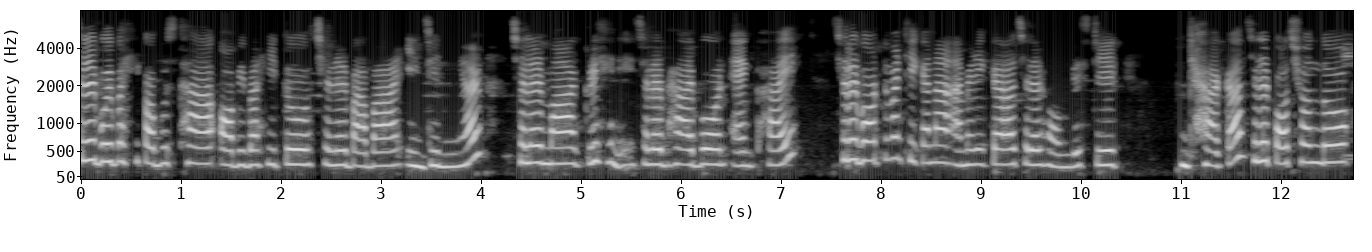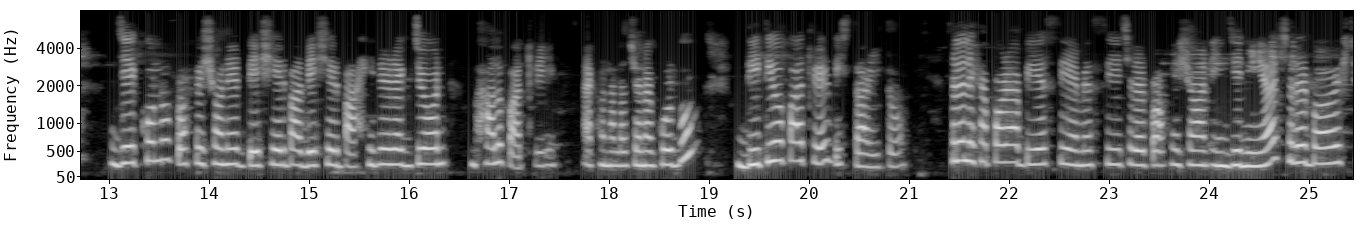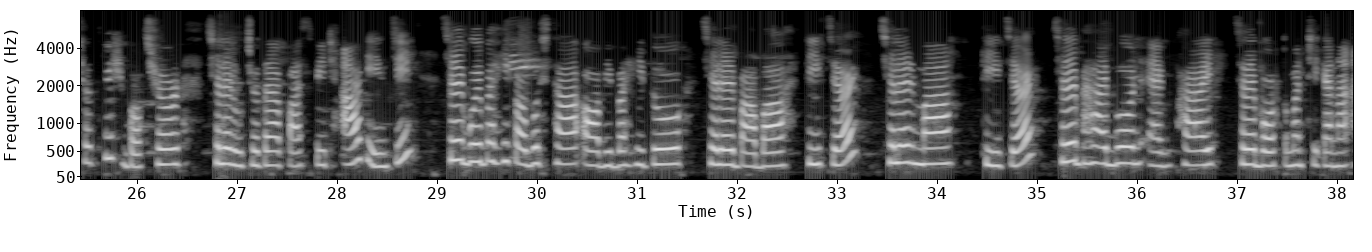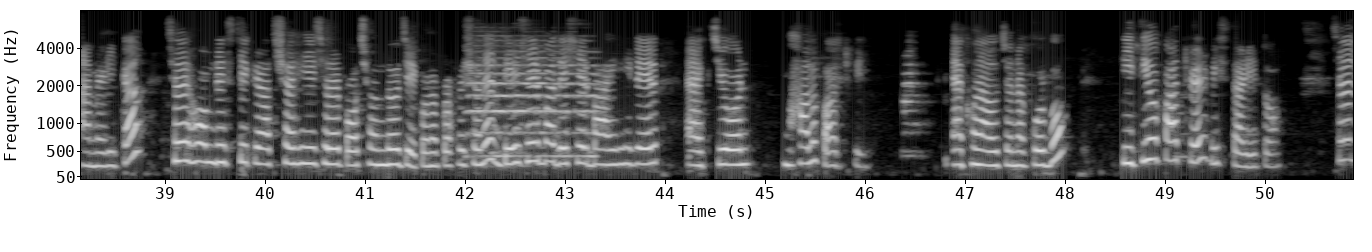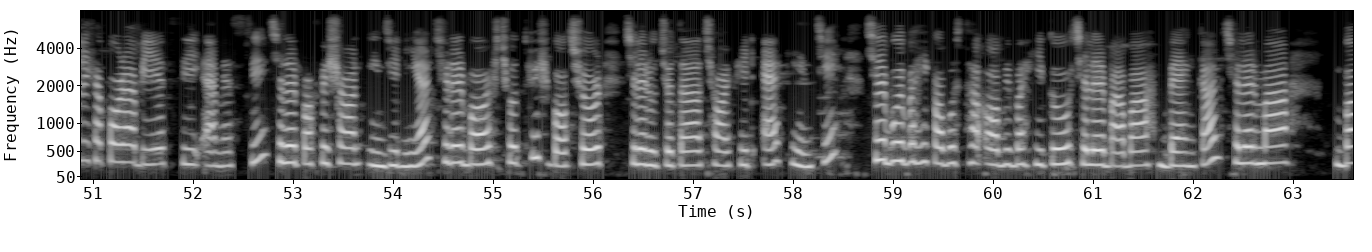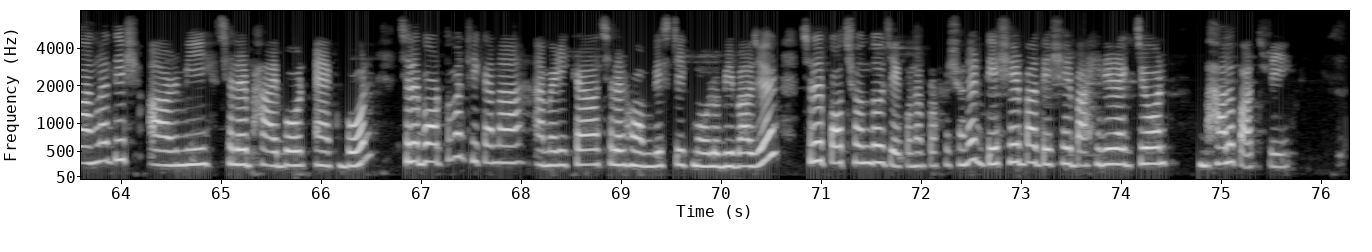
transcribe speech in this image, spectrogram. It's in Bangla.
ছেলের বৈবাহিক অবস্থা অবিবাহিত, ছেলের বাবা ইঞ্জিনিয়ার, ছেলের মা গৃহিণী, ছেলের ভাই বোন এক ভাই, ছেলের বর্তমান ঠিকানা আমেরিকা, ছেলের হোম ডিস্ট্রিক্ট ঢাকা, ছেলের পছন্দ যে কোনো প্রফেশনের দেশের বা দেশের বাহিরের একজন ভালো পাত্রী। এখন আলোচনা করব দ্বিতীয় পাত্রের বিস্তারিত। ছেলে লেখাপড়া বিএসসি এমএসসি ছেলের প্রফেশন ইঞ্জিনিয়ার ছেলের বয়স ছত্রিশ বছর, ছেলের উচ্চতা পাঁচ ফিট আট ইঞ্চি ছেলের বৈবাহিক অবস্থা অবিবাহিত, ছেলের বাবা টিচার ছেলের মা টিচার ছেলের ভাই বোন এক ভাই, ছেলের বর্তমান ঠিকানা আমেরিকা, ছেলের হোম ডিস্ট্রিক্ট রাজশাহী, ছেলের পছন্দ যে কোনো প্রফেশনের দেশের বা দেশের বাহিরের একজন ভালো পাত্রী। এখন আলোচনা করব তৃতীয় পাত্রের বিস্তারিত। ছেলে লেখাপড়া বিএসসি এমএসসি ছেলের প্রফেশন ইঞ্জিনিয়ার ছেলের বয়স ছত্রিশ বছর, ছেলের উচ্চতা ছয় ফিট এক ইঞ্চি, ছেলের বৈবাহিক অবস্থা অবিবাহিত, ছেলের বাবা ব্যাংকার ছেলের মা বাংলাদেশ আর্মি ছেলের ভাই বোন এক বোন, ছেলের বর্তমান ঠিকানা আমেরিকা, ছেলের হোম ডিস্ট্রিক্ট মৌলভীবাজার, ছেলের পছন্দ যে কোনো প্রফেশনের দেশের বা দেশের বাহিরের একজন ভালো পাত্রী।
